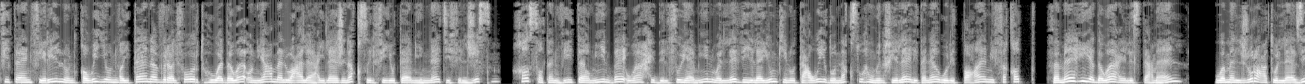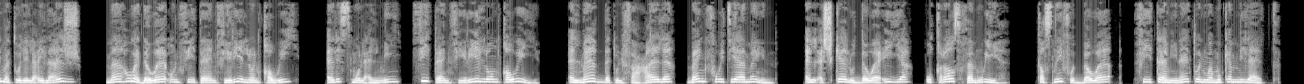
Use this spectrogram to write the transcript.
Vitanevril قوي Vitanevril Fort هو دواء يعمل على علاج نقص الفيتامينات في الجسم خاصة فيتامين باء واحد الثيامين والذي لا يمكن تعويض نقصه من خلال تناول الطعام فقط فما هي دواعي الاستعمال؟ وما الجرعة اللازمة للعلاج؟ ما هو دواء Vitanevril قوي؟ الاسم العلمي Vitanevril قوي المادة الفعالة بنفوتيامين. الأشكال الدوائية أقراص فمويه. تصنيف الدواء فيتامينات ومكملات.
